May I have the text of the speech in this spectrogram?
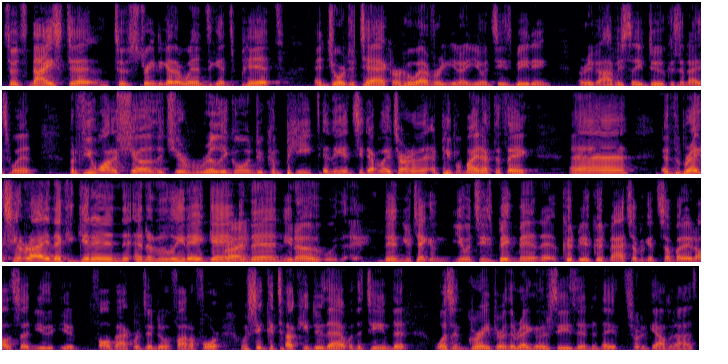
so it's nice to to string together wins against Pitt and Georgia Tech or whoever you know UNC's beating, or even obviously Duke is a nice win. But if you want to show that you're really going to compete in the NCAA tournament, and people might have to think, eh, if the breaks get right, they could get in in an Elite Eight game, Right. and then you know, then you're taking UNC's big men. It could be a good matchup against somebody, and all of a sudden you you fall backwards into a Final Four. We've seen Kentucky do that with a team that wasn't great during the regular season, and they sort of galvanized.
